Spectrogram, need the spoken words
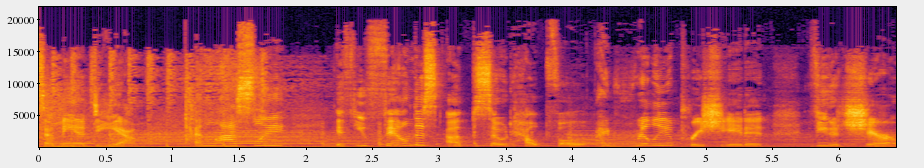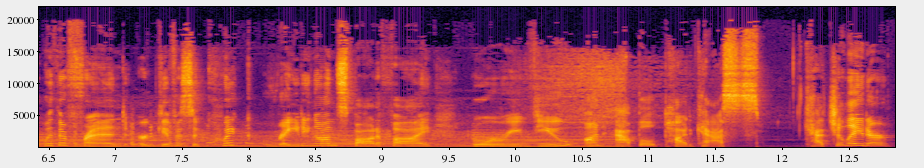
send me a DM. And lastly, if you found this episode helpful, I'd really appreciate it if you could share it with a friend or give us a quick rating on Spotify or review on Apple Podcasts. Catch you later.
